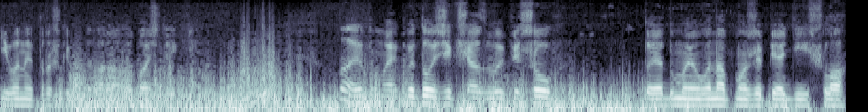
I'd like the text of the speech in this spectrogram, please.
і вони трошки підгорали, бачите які. Ну, я думаю, якби дощик зараз би пішов, то я думаю вона б може підійшла.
